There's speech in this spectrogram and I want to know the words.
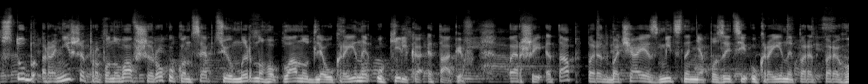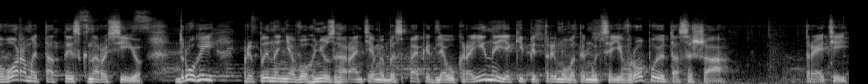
Стуб раніше пропонував широку концепцію мирного плану для України у кілька етапів. Перший етап передбачає зміцнення позицій України перед переговорами та тиск на Росію. Другий припинення вогню з гарантіями безпеки для України, які підтримуватимуться Європою та США. Третій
